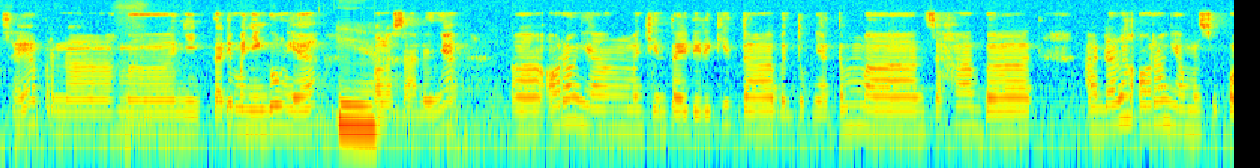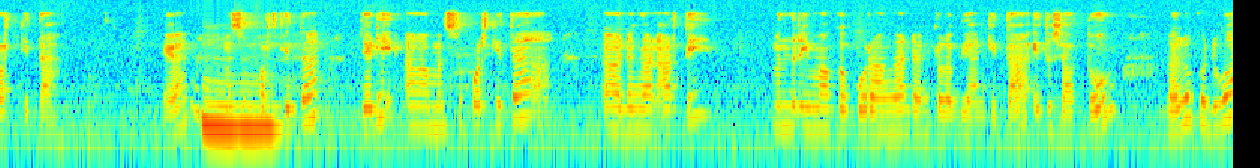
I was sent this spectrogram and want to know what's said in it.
saya pernah menyi- tadi menyinggung ya Iya. kalau seandainya eh, orang yang mencintai diri kita bentuknya teman sahabat adalah orang yang mensupport kita ya Hmm. mensupport kita Jadi uh, mensupport kita uh, dengan arti menerima kekurangan dan kelebihan kita itu satu. Lalu kedua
